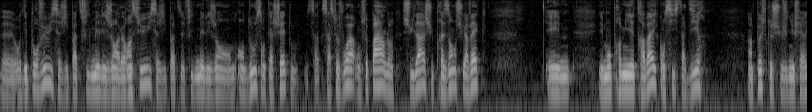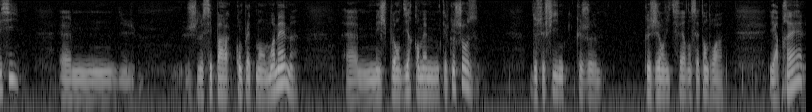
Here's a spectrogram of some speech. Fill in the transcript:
euh, au dépourvu, il ne s'agit pas de filmer les gens à leur insu, il ne s'agit pas de filmer les gens en, douce, en cachette. Ou, ça, se voit, on se parle, je suis là, je suis présent, je suis avec. Et, et mon premier travail consiste à dire un peu ce que je suis venu faire ici. Euh, je ne le sais pas complètement moi-même, euh, mais je peux en dire quand même quelque chose de ce film que je que j'ai envie de faire dans cet endroit. Et après,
